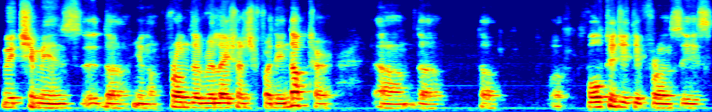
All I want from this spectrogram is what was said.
which means the you know from the relationship for the inductor, um, the the voltage difference is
